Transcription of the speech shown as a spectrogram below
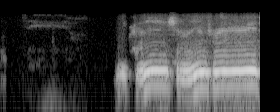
let's see. Okay, Shannon Andrade.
